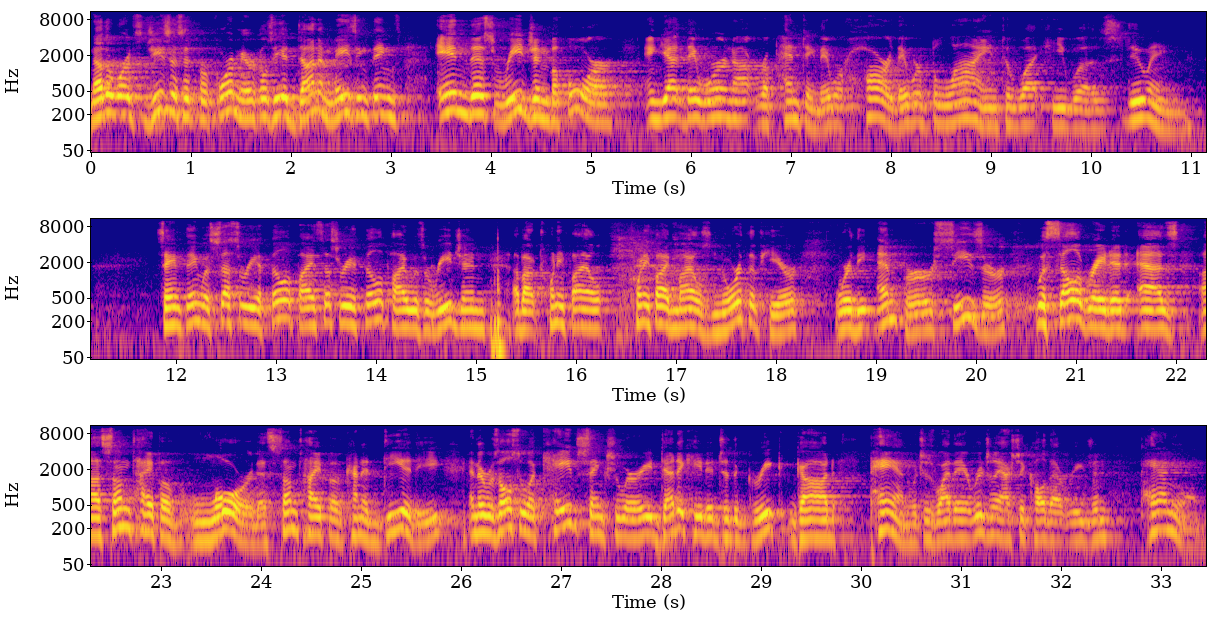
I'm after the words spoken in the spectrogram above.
in other words, Jesus had performed miracles, he had done amazing things in this region before, and yet they were not repenting. They were hard, they were blind to what he was doing. Same thing with Caesarea Philippi. Caesarea Philippi was a region about 25, 25 miles north of here where the emperor Caesar was celebrated as uh, some type of lord, as some type of kind of deity. And there was also a cave sanctuary dedicated to the Greek god Pan, which is why they originally actually called that region Panion.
